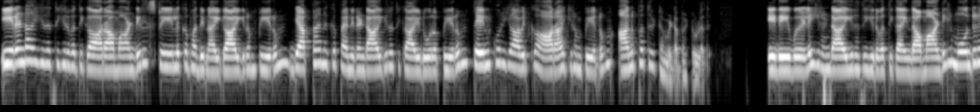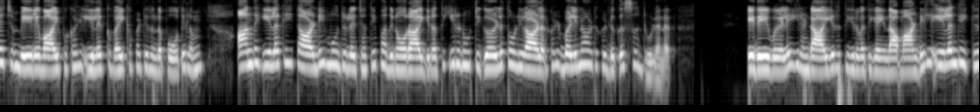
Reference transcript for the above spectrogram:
இரண்டாயிரத்தி இருபத்தி ஆறாம் ஆண்டில் ஸ்டேலுக்கு பதினைந்தாயிரம் பேரும் ஜப்பானுக்கு பன்னிரெண்டாயிரத்தி ஐநூறு பேரும் தென்கொரியாவிற்கு ஆறாயிரம் பேரும் அனுப்ப திட்டமிடப்பட்டுள்ளது. இதேவேளை இரண்டாயிரத்தி இருபத்தி ஐந்தாம் ஆண்டில் மூன்று லட்சம் வேலை வாய்ப்புகள் இலக்கு வைக்கப்பட்டிருந்த போதிலும் அந்த இலக்கை தாண்டி மூன்று லட்சத்தி பதினோராயிரத்தி இருநூற்றி ஏழு தொழிலாளர்கள் வெளிநாடுகளுக்கு சென்றுள்ளனர். இதேவேளை இரண்டாயிரத்தி இருபத்தி ஐந்தாம் ஆண்டில் இலங்கைக்கு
